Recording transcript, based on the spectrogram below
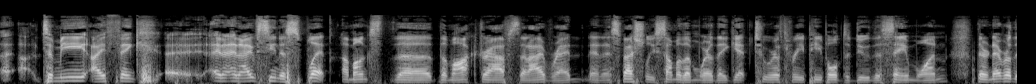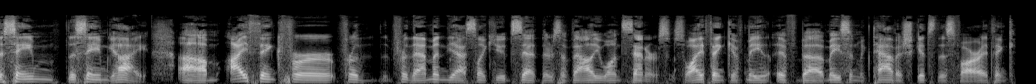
Uh, to me, I think, uh, and, and, I've seen a split amongst the, the mock drafts that I've read, and especially some of them where they get two or three people to do the same one. They're never the same the same guy. Um, I think for for for them, and yes, like you'd said, there's a value on centers. So I think if May, if uh, Mason McTavish gets this far, I think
